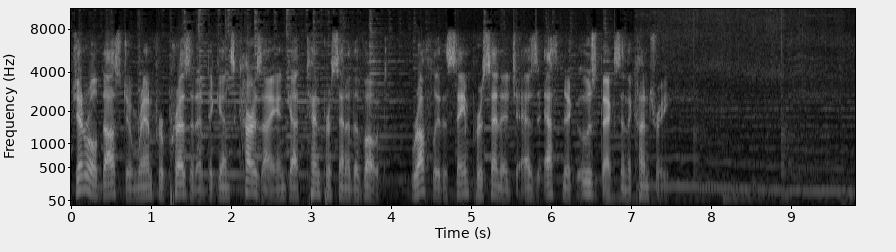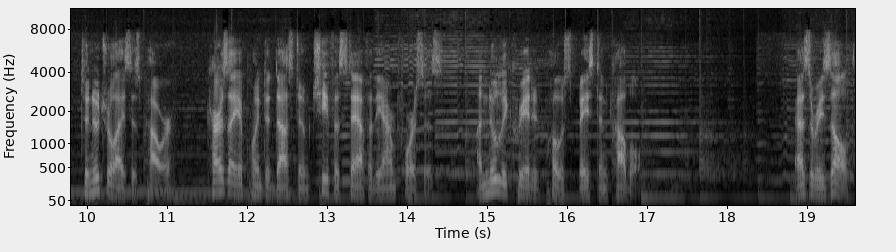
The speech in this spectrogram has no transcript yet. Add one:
General Dostum ran for president against Karzai and got 10% of the vote, roughly the same percentage as ethnic Uzbeks in the country. To neutralize his power, Karzai appointed Dostum chief of staff of the armed forces, a newly created post based in Kabul. As a result,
